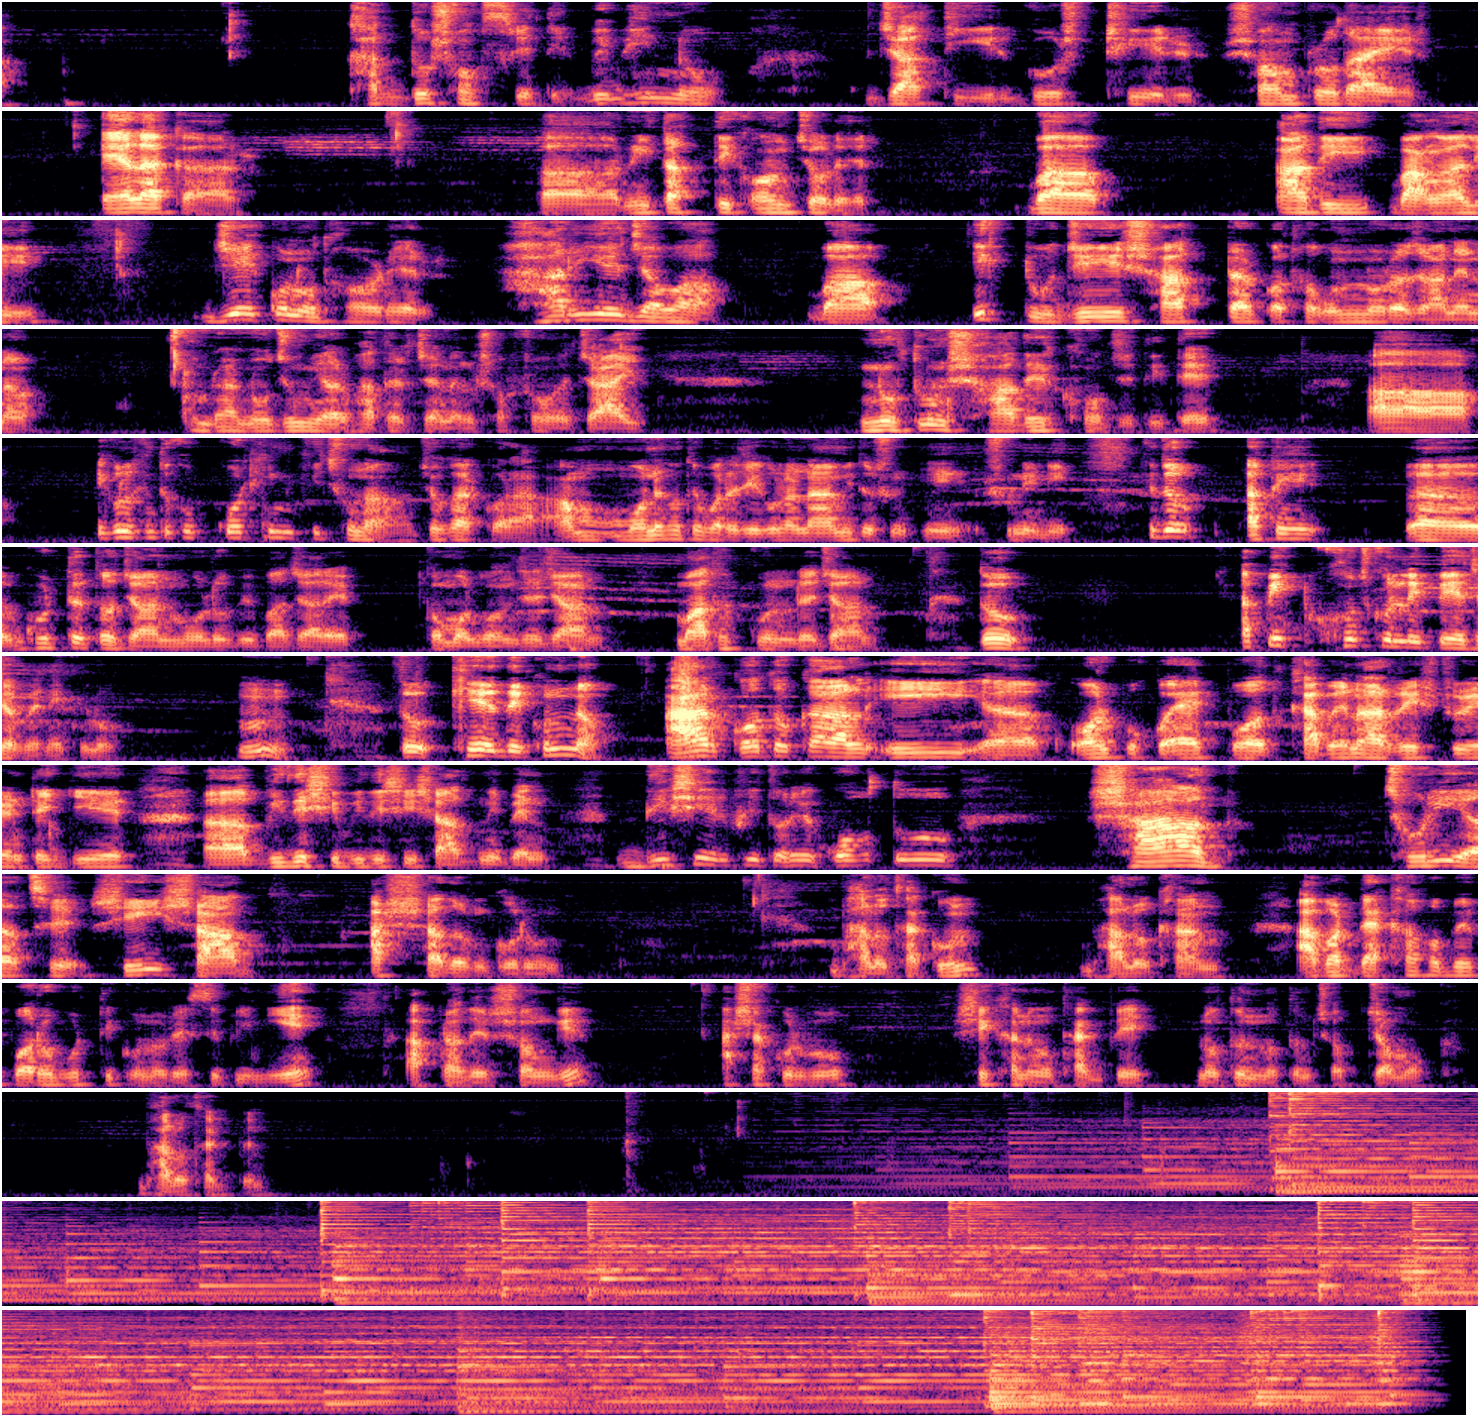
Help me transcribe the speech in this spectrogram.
খাদ্য সংস্কৃতির বিভিন্ন জাতির, গোষ্ঠীর, সম্প্রদায়ের এলাকার নৃতাত্ত্বিক অঞ্চলের বা আদি বাঙালি যে কোনো ধরনের হারিয়ে যাওয়া বা একটু যে স্বাদটার কথা অন্যরা জানে না, আমরা নজুমিয়ার ভাতের চ্যানেল সবসময় চাই নতুন স্বাদের খোঁজ দিতে। এগুলো কিন্তু খুব কঠিন কিছু না জোগাড় করা। মনে হতে পারে যে এগুলো না আমি তো শুনি- শুনিনি। কিন্তু আপনি ঘুরতে তো যান মৌলভীবাজারে। কমলগঞ্জে যান, মাধবকুণ্ডে যান। তো আপনি খোঁজ করলেই পেয়ে যাবেন এগুলো। হুম? তো খেয়ে দেখুন না, আর কতকাল এই অল্প কয়েক পদ খাবেন আর রেস্টুরেন্টে গিয়ে বিদেশি বিদেশি স্বাদ নেবেন। দেশের ভিতরে কত স্বাদ ছড়িয়ে আছে, সেই স্বাদ আস্বাদন করুন। ভালো থাকুন, ভালো খান। আবার দেখা হবে পরবর্তী কোনো রেসিপি নিয়ে। আপনাদের সঙ্গে আশা করব সেখানেও থাকবে নতুন নতুন সব চমক। ভালো থাকবেন।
